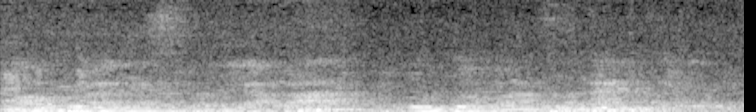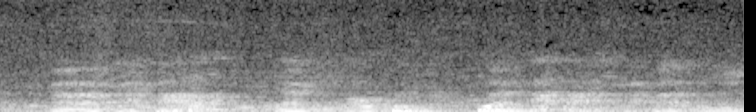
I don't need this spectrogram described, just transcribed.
Mau doanya seperti apa untuk kelangsungan uh, kapal dan mau berbuat apa kapal ini.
